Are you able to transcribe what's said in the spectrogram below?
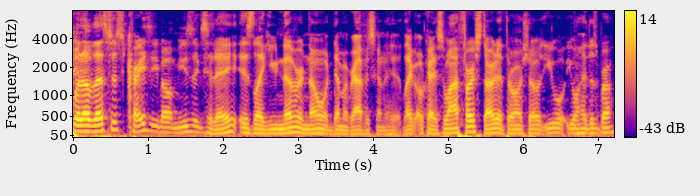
but uh, that's just crazy about music today. Is like you never know what demographic's gonna hit. Like okay, so when I first started throwing shows, you you want to hit this, bro?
